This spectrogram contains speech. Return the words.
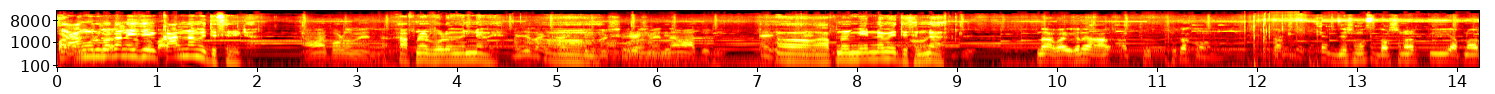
যে আঙুর বাগান এই যে কার নামে দিয়েছেন এটা? আমার বড় মেয়ের নামে। আপনার বড় মেয়ের নামে? বড় মেয়ের নাম আদরি। আপনার মেয়ের নামে দিয়েছেন না? না ভাই ওখানে থুকা কম। যে সমস্ত দর্শনার্থী আপনার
